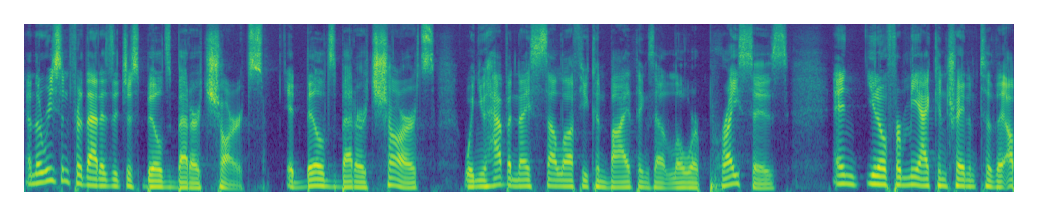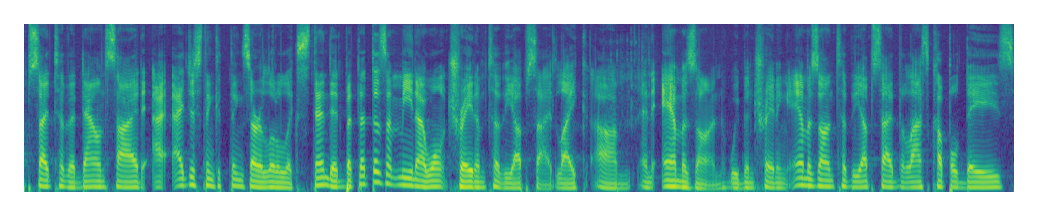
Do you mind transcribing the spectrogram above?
And the reason for that is it just builds better charts. It builds better charts. When you have a nice sell off you can buy things at lower prices and, you know, for me, I can trade them to the upside, to the downside. I, I just think things are a little extended, but that doesn't mean I won't trade them to the upside. Like um, an Amazon. We've been trading Amazon to the upside the last couple days.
